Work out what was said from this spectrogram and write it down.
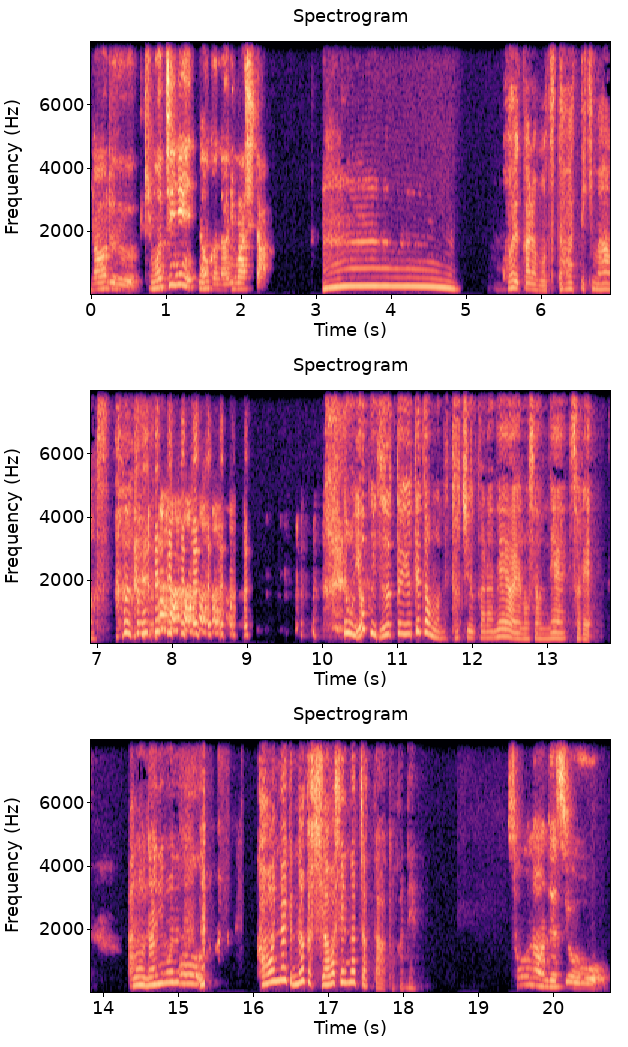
なる気持ちになんかなりました。うーん。声からも伝わってきます。でもよくずっと言ってたもんね、途中からね、綾野さんね、それ。もう何も変わんないけど、なんか幸せになっちゃったとかね。そうなんですよ。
